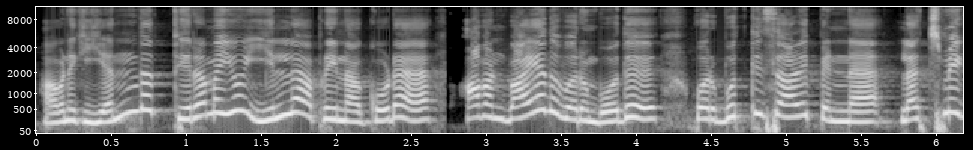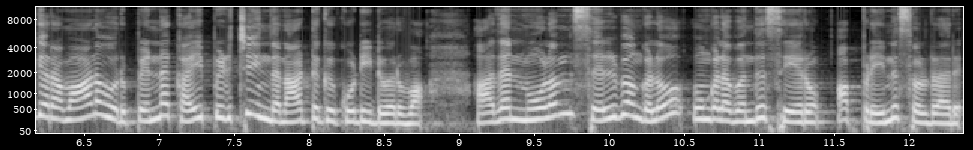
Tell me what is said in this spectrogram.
அவனுக்கு எந்த திறமையும் இல்லை அப்படின்னா கூட அவன் வயது வரும்போது ஒரு புத்திசாலி பெண்ணை லட்சுமிகரமான ஒரு பெண்ணை கைப்பிடிச்சு இந்த நாட்டுக்கு கூட்டிகிட்டு வருவான். அதன் மூலம் செல்வங்களோ உங்களை வந்து சேரும் அப்படின்னு சொல்கிறாரு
